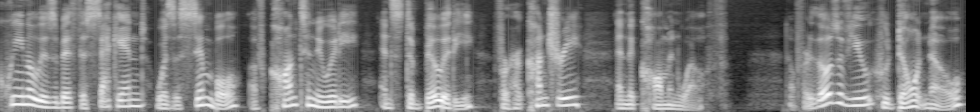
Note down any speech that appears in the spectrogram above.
Queen Elizabeth II was a symbol of continuity and stability for her country and the Commonwealth. Now, for those of you who don't know,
